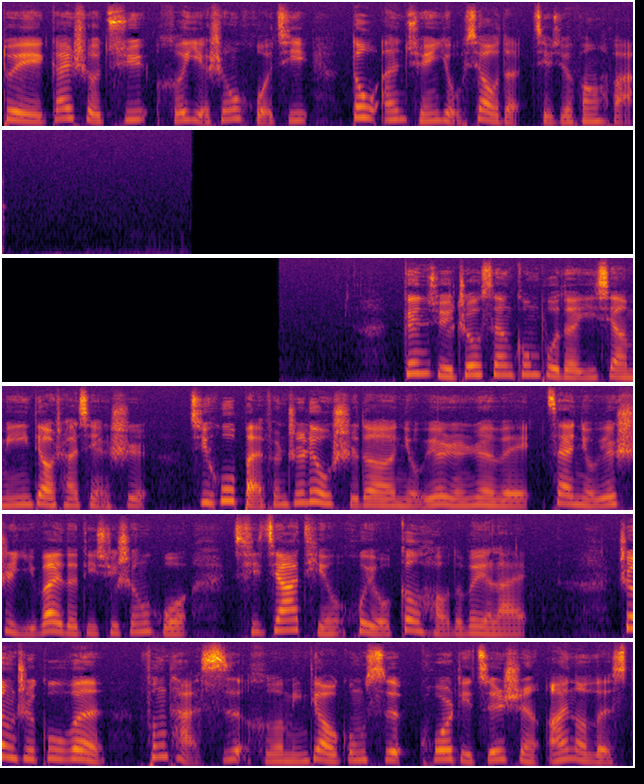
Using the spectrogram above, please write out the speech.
对该社区和野生火鸡都安全有效的解决方法。”根据周三公布的一项民意调查显示，几乎百分之六十的纽约人认为，在纽约市以外的地区生活，其家庭会有更好的未来。政治顾问丰塔斯和民调公司 Core Decision Analyst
